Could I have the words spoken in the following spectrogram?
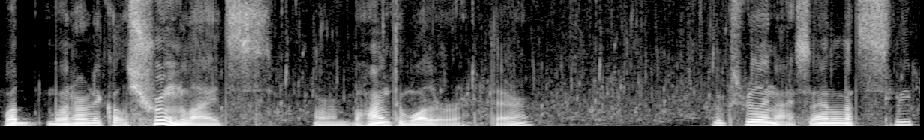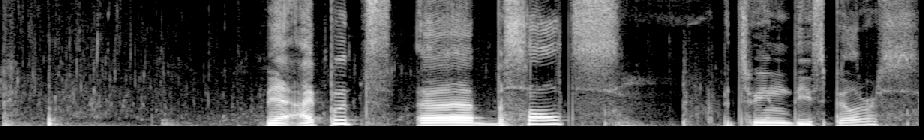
what what are they called? Shroom lights are behind the water there. Looks really nice. Uh, let's sleep. Yeah, I put uh, basalts between these pillars.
